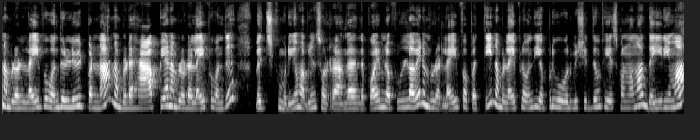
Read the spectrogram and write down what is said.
நம்மளோட லைஃப்பை வந்து லீட் பண்ணால் நம்மளோட ஹாப்பியாக நம்மளோட லைஃப்பை வந்து வச்சுக்க முடியும் அப்படின்னு சொல்கிறாங்க இந்த போயமில் ஃபுல்லாகவே நம்மளோட லைஃப்பை பற்றி நம்ம லைஃப்பில் வந்து எப்படி ஒவ்வொரு விஷயத்தையும் ஃபேஸ் பண்ணணுமா தைரியமாக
